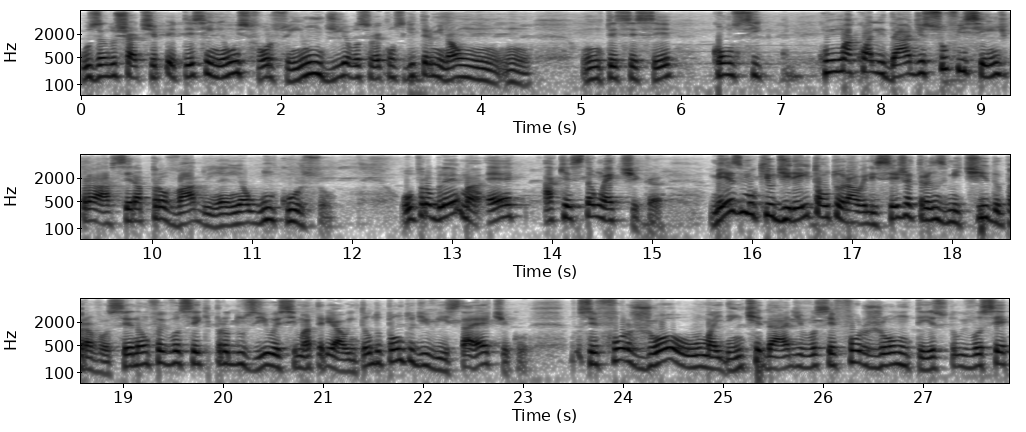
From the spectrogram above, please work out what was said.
usando o chat GPT sem nenhum esforço. Em um dia você vai conseguir terminar um, um, um TCC com, si, com uma qualidade suficiente para ser aprovado em, em algum curso. O problema é a questão ética. Mesmo que o direito autoral ele seja transmitido para você, não foi você que produziu esse material. Então, do ponto de vista ético, você forjou uma identidade, você forjou um texto e você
